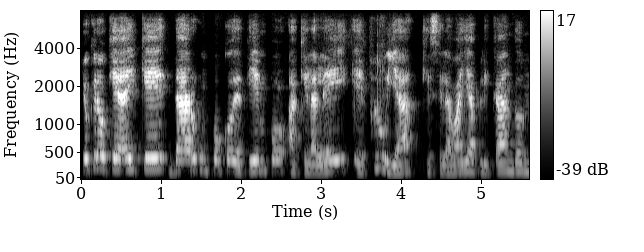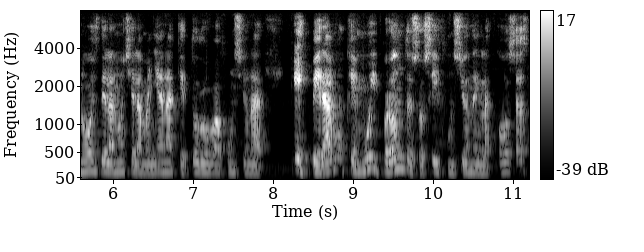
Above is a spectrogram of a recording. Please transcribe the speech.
Yo creo que hay que dar un poco de tiempo a que la ley eh, fluya, que se la vaya aplicando. No es de la noche a la mañana que todo va a funcionar. Esperamos que muy pronto, eso sí, funcionen las cosas,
